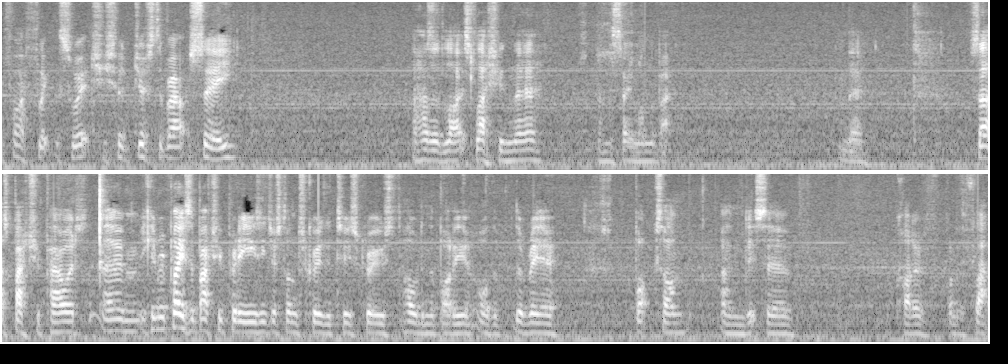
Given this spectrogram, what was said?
If I flick the switch, you should just about see the hazard lights flashing there, and the same on the back. There. So that's battery powered. Um, you can replace the battery pretty easy, just unscrew the two screws holding the body or the, the rear box on and it's a kind of one of the flat,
